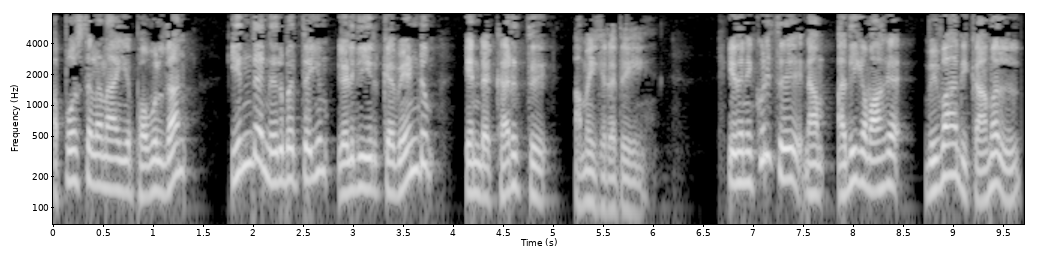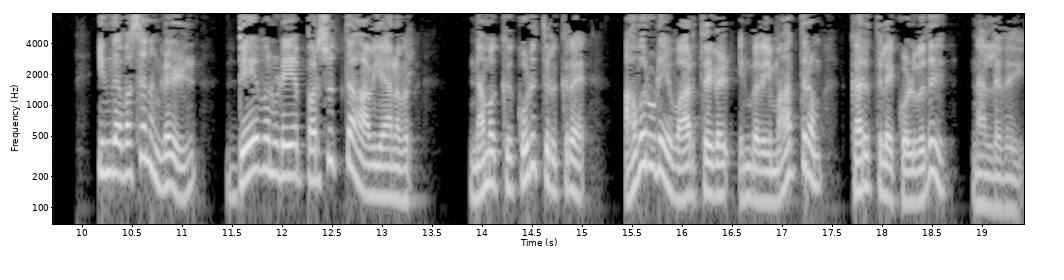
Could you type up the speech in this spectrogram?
அப்போஸ்தலனாகிய பவுல்தான் இந்த நிருபத்தையும் எழுதியிருக்க வேண்டும் என்ற கருத்து அமைகிறது. இதனை குறித்து நாம் அதிகமாக விவாதிக்காமல் இந்த வசனங்கள் தேவனுடைய பரிசுத்த ஆவியானவர் நமக்கு கொடுத்திருக்கிற அவருடைய வார்த்தைகள் என்பதை மாத்திரம் கருத்திலே கொள்வது நல்லது.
